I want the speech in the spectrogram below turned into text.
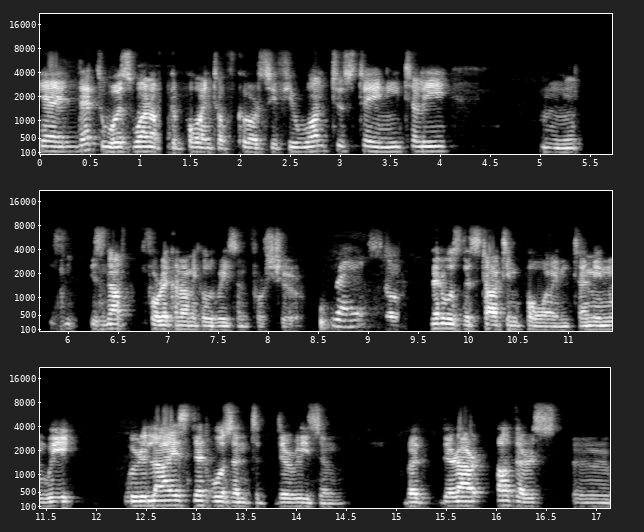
Yeah, that was one of the point. Of course, if you want to stay in Italy, mm, it's, it's not for economical reason for sure. Right. So that was the starting point. I mean, we we realized that wasn't the reason, but there are others uh,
